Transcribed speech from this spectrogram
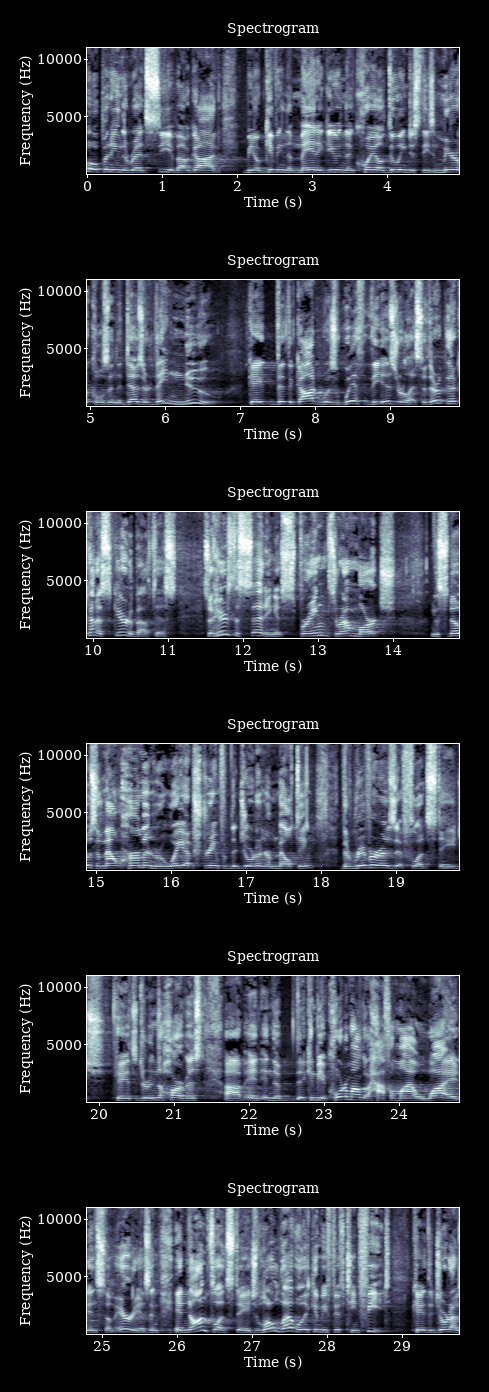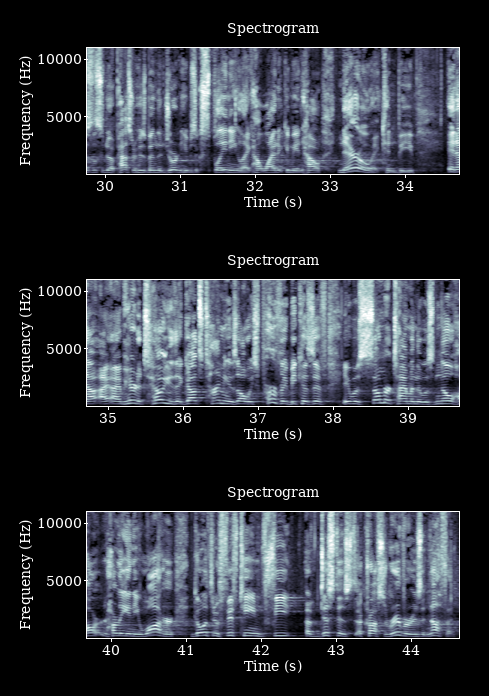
opening the Red Sea, about God, you know, giving them manna, giving them quail, doing just these miracles in the desert. They knew, okay, that the God was with the Israelites. So they're, they're kind of scared about this. So here's the setting. It's spring, it's around March. The snows of Mount Hermon, who are way upstream from the Jordan, are melting. The river is at flood stage. Okay, it's during the harvest, um, and, and the, it can be a quarter mile to a half a mile wide in some areas. And in non-flood stage, low level, it can be 15 feet. Okay, the Jordan. I was listening to a pastor who's been to Jordan. He was explaining like how wide it can be and how narrow it can be. And I, am here to tell you that God's timing is always perfect because if it was summertime and there was no hardly any water, going through 15 feet of distance across the river isn't nothing.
